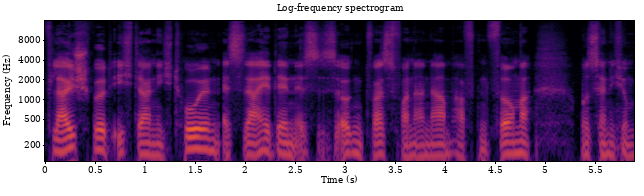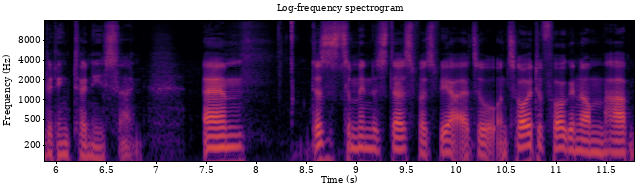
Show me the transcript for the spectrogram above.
Fleisch würde ich da nicht holen, es sei denn, es ist irgendwas von einer namhaften Firma, muss ja nicht unbedingt Tönnies sein. Ähm, das ist zumindest das, was wir also uns heute vorgenommen haben.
